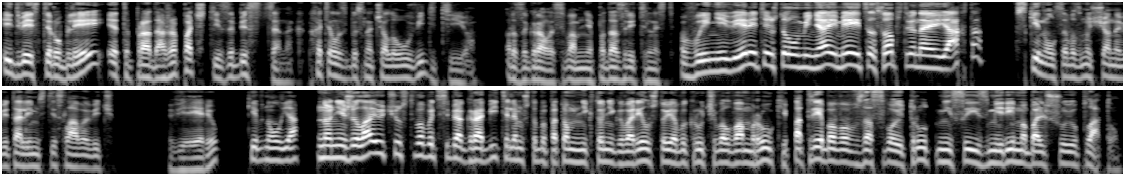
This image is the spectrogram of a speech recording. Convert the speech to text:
И 200 рублей — это продажа почти за бесценок. Хотелось бы сначала увидеть ее. Разыгралась во мне подозрительность. «Вы не верите, что у меня имеется собственная яхта?» — вскинулся возмущенно Виталий Мстиславович. «Верю», — кивнул я. «Но не желаю чувствовать себя грабителем, чтобы потом никто не говорил, что я выкручивал вам руки, потребовав за свой труд несоизмеримо большую плату».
